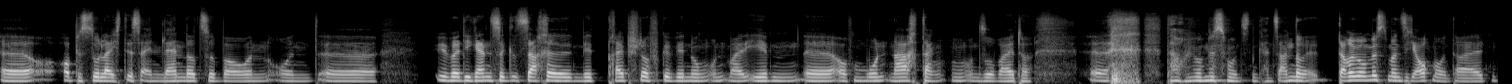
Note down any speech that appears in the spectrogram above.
äh, ob es so leicht ist, einen Lander zu bauen und äh, über die ganze Sache mit Treibstoffgewinnung und mal eben äh, auf dem Mond nachtanken und so weiter. Äh, darüber müssen wir uns eine ganz andere, darüber müsste man sich auch mal unterhalten.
